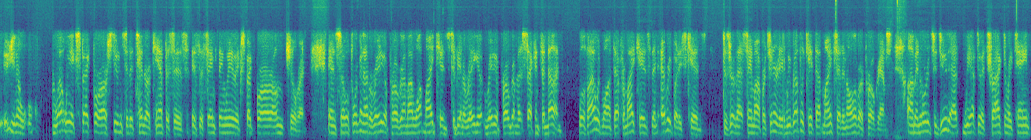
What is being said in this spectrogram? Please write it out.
you know, what we expect for our students that attend our campuses is the same thing we expect for our own children. And so, if we're going to have a radio program, I want my kids to be in a radio, radio program that's second to none. Well, if I would want that for my kids, then everybody's kids deserve that same opportunity. And we replicate that mindset in all of our programs. Um, in order to do that, we have to attract and retain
